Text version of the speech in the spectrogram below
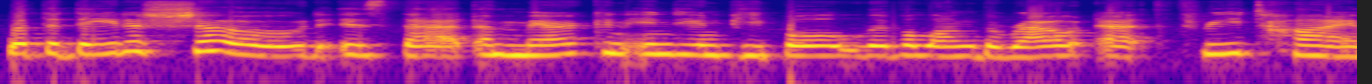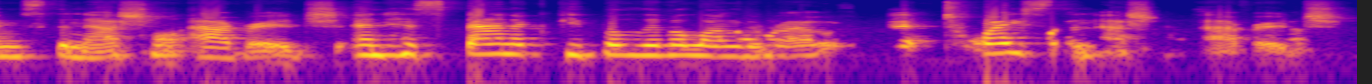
What the data showed is that American Indian people live along the route at three times the national average, and Hispanic people live along the route at twice the national average.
